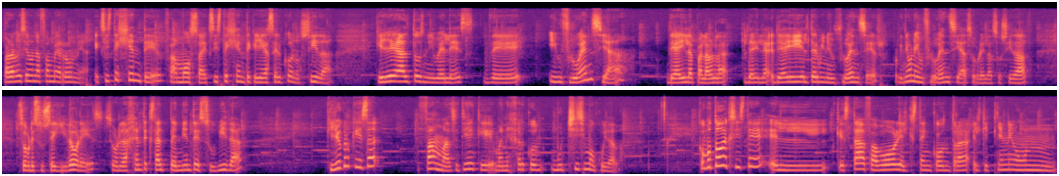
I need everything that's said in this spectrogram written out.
para mí es una fama errónea. Existe gente famosa, existe gente que llega a ser conocida, que llega a altos niveles de influencia, de ahí la palabra, de, ahí el término influencer, porque tiene una influencia sobre la sociedad, sobre sus seguidores, sobre la gente que está al pendiente de su vida, que yo creo que esa fama se tiene que manejar con muchísimo cuidado. Como todo existe el que está a favor y el que está en contra, el que tiene un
